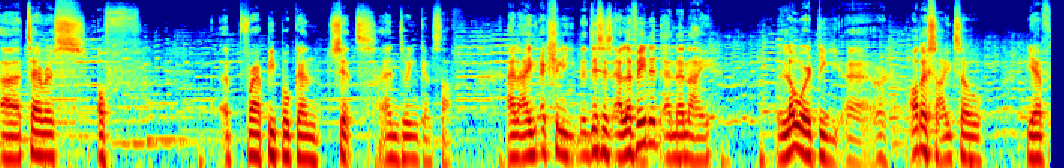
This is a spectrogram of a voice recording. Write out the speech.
A terrace of uh, where people can sit and drink and stuff. And I actually, this is elevated and then I lowered the uh, other side so you have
